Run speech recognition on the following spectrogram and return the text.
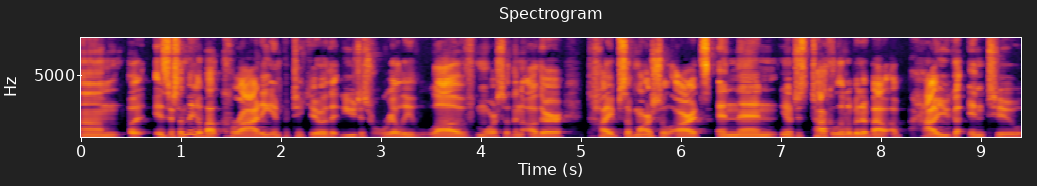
Um, but is there something about karate in particular that you just really love more so than other types of martial arts? And then, you know, just talk a little bit about uh, how you got into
